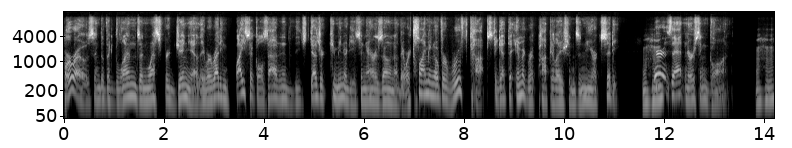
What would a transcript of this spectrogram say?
burros into the glens in West Virginia. They were riding bicycles out into these desert communities in Arizona. They were climbing over rooftops to get to immigrant populations in New York City. Mm-hmm. Where is that nursing gone? Mm-hmm.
